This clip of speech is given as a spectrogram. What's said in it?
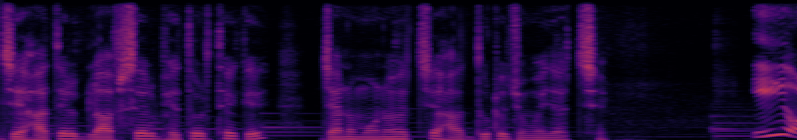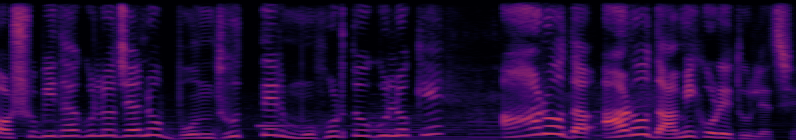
যে হাতের গ্লাভসের ভেতর থেকে যেন মনে হচ্ছে হাত দুটো জমে যাচ্ছে। এই অসুবিধাগুলো যেন বন্ধুত্বের মুহূর্তগুলোকে আরও আরও দামি করে তুলেছে।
